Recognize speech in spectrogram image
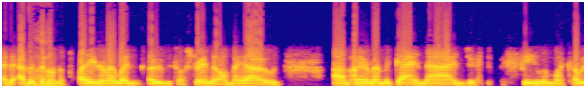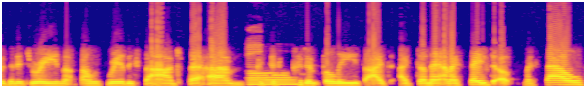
I'd ever wow. been on a plane, and I went over to Australia on my own. Um, and I remember getting there and just feeling like I was in a dream. That sounds really sad, but um, oh. I just oh. couldn't believe that I'd, I'd done it. And I saved it up myself.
